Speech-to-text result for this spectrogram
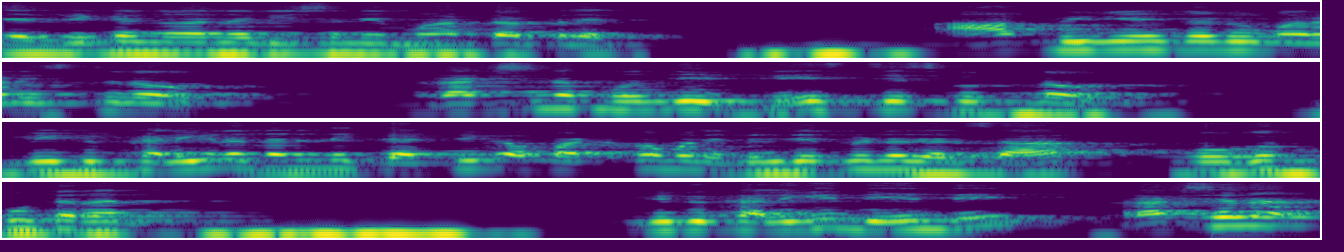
శారీరకంగా అన్న విషయం నేను మాట్లాడతలేదు. ఆత్మీయంగా నువ్వు మరణిస్తున్నావు. రక్షణ పొంది వేస్ట్ చేసుకుంటున్నావు. మీకు కలిగిన దానిని గట్టిగా పట్టుకోమని ఎందుకు చెప్పిండో తెలుసా? పోగొట్టుకుంటారని. మీకు కలిగింది ఏంది? రక్షణ.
